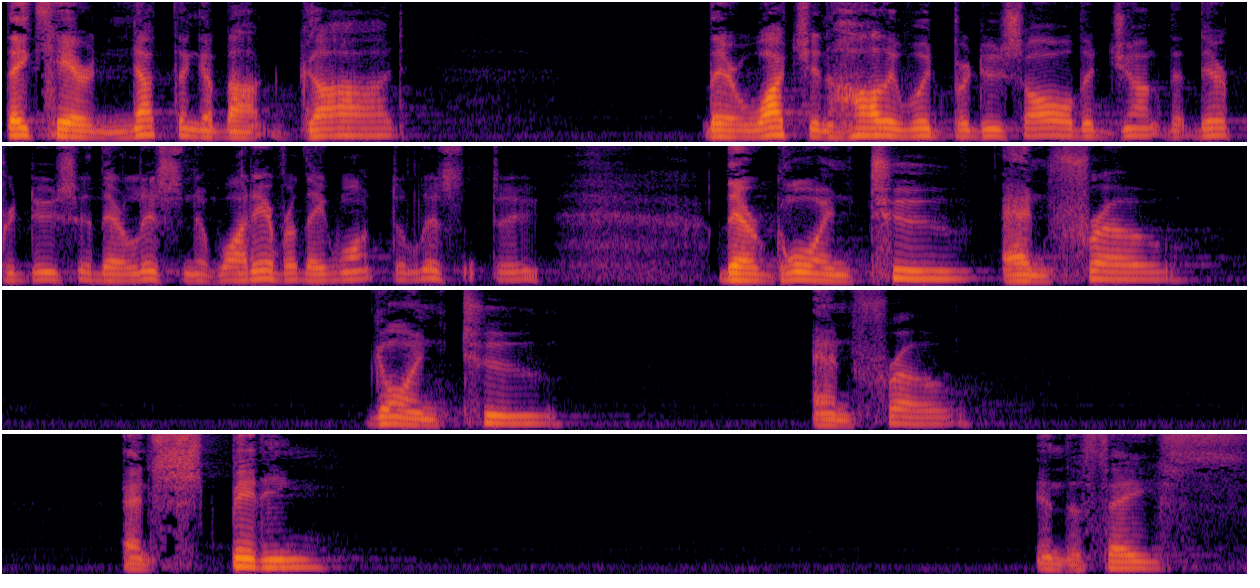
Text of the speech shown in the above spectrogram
They care nothing about God. They're watching Hollywood produce all the junk that they're producing. They're listening to whatever they want to listen to. They're going to and fro, going to and fro, and spitting in the face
